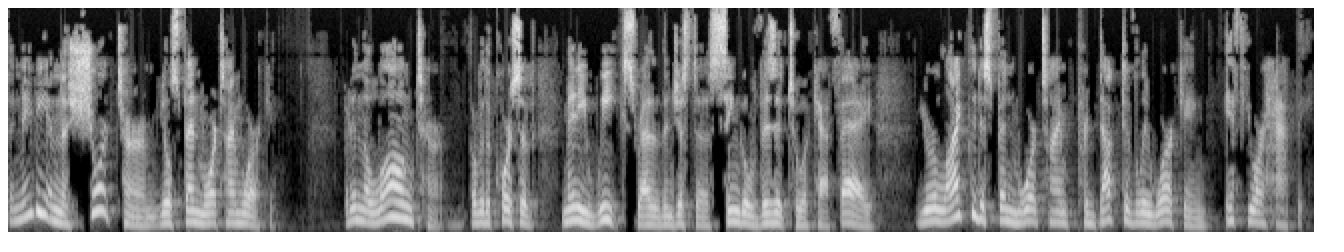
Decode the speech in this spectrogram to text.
then maybe in the short term you'll spend more time working. But in the long term, over the course of many weeks rather than just a single visit to a cafe, you're likely to spend more time productively working if you're happy.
